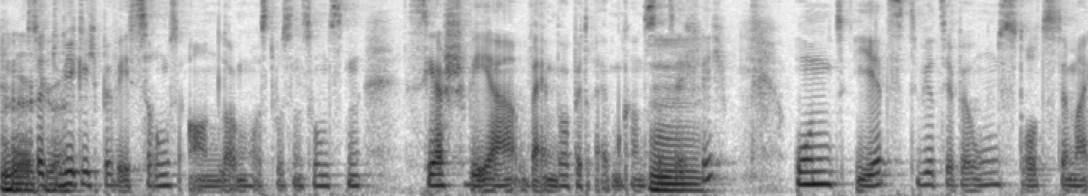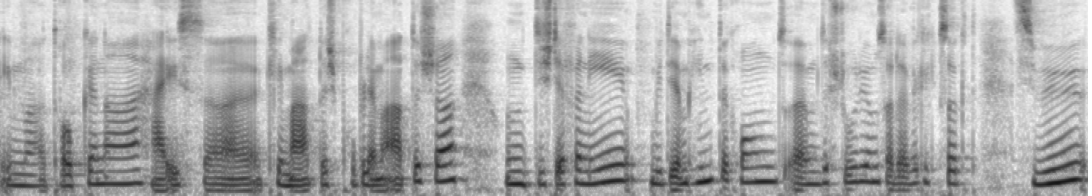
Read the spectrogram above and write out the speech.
Ja, wo du halt wirklich Bewässerungsanlagen hast, wo du ansonsten sehr schwer Weinbau betreiben kannst Mhm. tatsächlich. Und jetzt wird es ja bei uns trotzdem auch immer trockener, heißer, klimatisch problematischer. Und die Stefanie mit ihrem Hintergrund ähm, des Studiums hat ja wirklich gesagt, sie will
